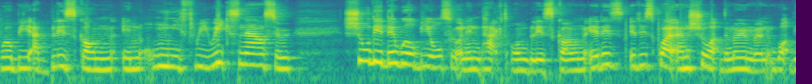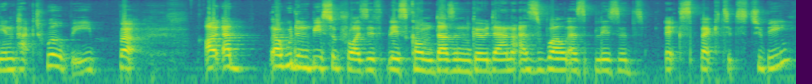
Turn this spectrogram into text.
will be at BlizzCon in only three weeks now. So surely there will be also an impact on BlizzCon. It is it is quite unsure at the moment what the impact will be, but I, I, I wouldn't be surprised if BlizzCon doesn't go down as well as Blizzard expected to be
